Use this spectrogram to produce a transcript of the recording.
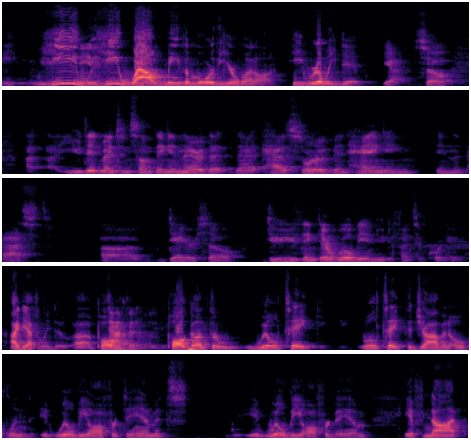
he he wowed me the more the year went on. He really did. Yeah. So uh, you did mention something in there that that has sort of been hanging in the past uh, day or so. Do you think there will be a new defensive coordinator? I definitely do. Uh, Paul, definitely. Do. Paul Guenther will take will take the job in Oakland. It will be offered to him. It's it will be offered to him. If not,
